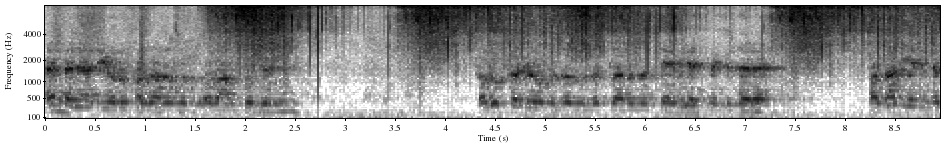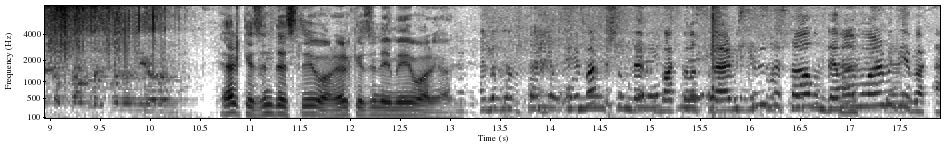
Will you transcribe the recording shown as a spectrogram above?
Efeler yolu pazarımız olan bugün çoluk çocuğumuzun rızıklarını temin etmek üzere pazar yerinde toplanmış bulunuyoruz. Herkesin desteği var, herkesin emeği var yani. E, bak şimdi baklavası vermişsiniz de sağ olun devamı var mı diye baktım.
